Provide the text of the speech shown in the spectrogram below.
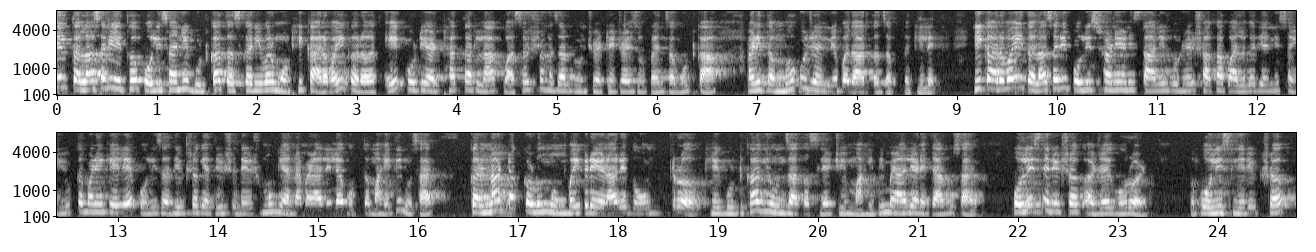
जिल्ह्यातील तलासरी इथं पोलिसांनी गुटखा तस्करीवर मोठी कारवाई करत एक कोटी अठ्याहत्तर लाख पासष्ट हजार दोनशे अठ्ठेचाळीस रुपयांचा गुटखा आणि तंबाखूजन्य पदार्थ जप्त केले. ही कारवाई तलासरी पोलीस ठाणे आणि स्थानिक गुन्हे शाखा पालघर यांनी संयुक्तपणे केले. पोलीस अधीक्षक यतीश देशमुख यांना मिळालेल्या गुप्त माहितीनुसार कर्नाटककडून मुंबईकडे येणारे दोन ट्रक हे गुटखा घेऊन जात असल्याची माहिती मिळाली आणि त्यानुसार पोलीस निरीक्षक अजय गोरड पोलीस निरीक्षक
